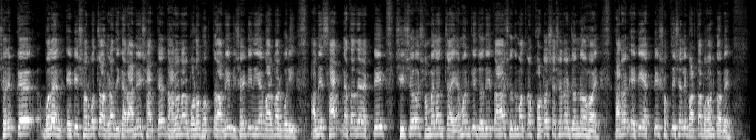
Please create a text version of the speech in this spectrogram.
শরীফকে বলেন, এটি সর্বোচ্চ অগ্রাধিকার। আমি সার্কের ধারণার বড় ভক্ত। আমি বিষয়টি নিয়ে বারবার বলি, আমি সার্ক নেতাদের একটি শীর্ষ সম্মেলন চাই। এমনকি যদি তা শুধুমাত্র ফটো সেশনের জন্য হয়, কারণ এটি একটি শক্তিশালী বার্তা বহন করবে।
